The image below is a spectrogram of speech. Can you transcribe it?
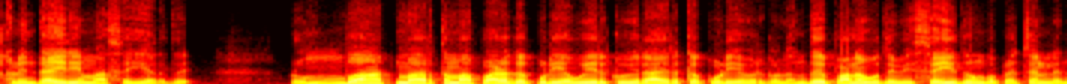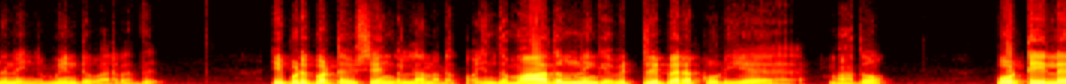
அப்படின்னு தைரியமாக செய்கிறது ரொம்ப ஆத்மார்த்தமாக பழகக்கூடிய உயிருக்கு உயிராக இருக்கக்கூடியவர்கள் வந்து பண உதவி செய்து உங்கள் பிரச்சனையிலேருந்து நீங்கள் மீண்டு வர்றது. இப்படிப்பட்ட விஷயங்கள்லாம் நடக்கும். இந்த மாதம் நீங்கள் வெற்றி பெறக்கூடிய மாதம். போட்டியில்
